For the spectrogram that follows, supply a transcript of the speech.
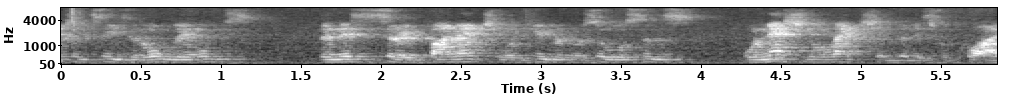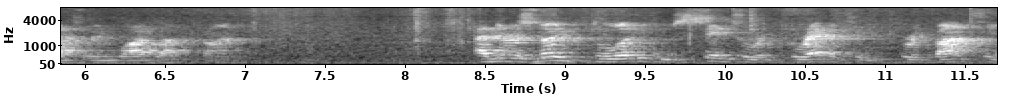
agencies at all levels, the necessary financial and human resources, or national action that is required to end wildlife crime. And there is no global centre of gravity for advancing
